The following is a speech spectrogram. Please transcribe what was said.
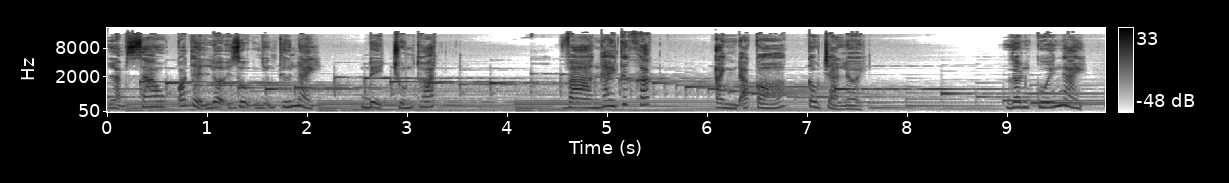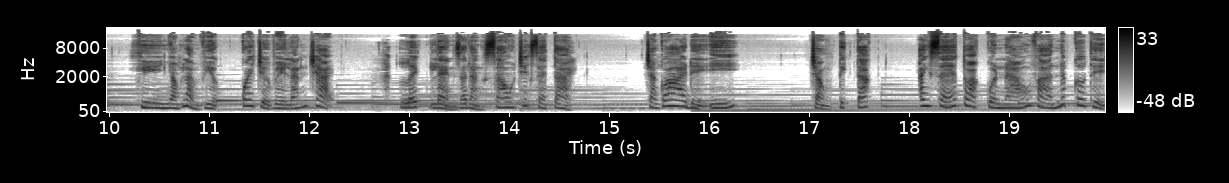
Làm sao có thể lợi dụng những thứ này để trốn thoát? Và ngay tức khắc, anh đã có câu trả lời. Gần cuối ngày, khi nhóm làm việc quay trở về lán trại, Lake lẻn ra đằng sau chiếc xe tải. Chẳng có ai để ý. Trong tích tắc, anh xé toạc quần áo và nấp cơ thể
